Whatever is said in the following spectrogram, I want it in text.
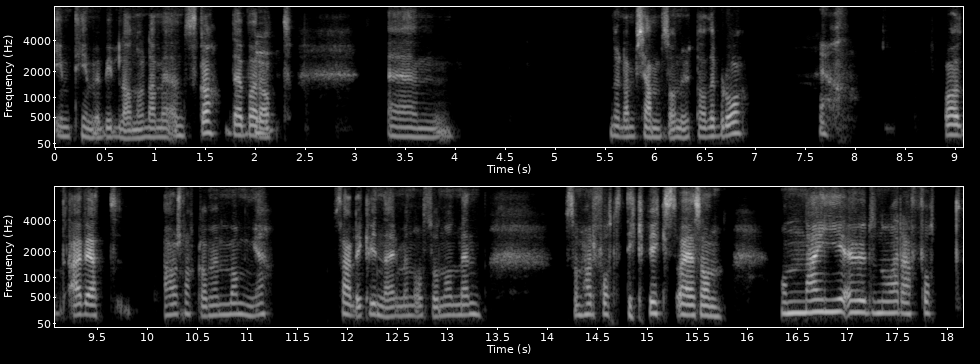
intime bilder når de er ønska. Det er bare Mm. at um, Når de kommer sånn ut av det blå. Ja. Og jeg vet Jeg har snakka med mange, særlig kvinner, men også noen menn, som har fått dickpics, og jeg er sånn Å nei, Aud, nå har jeg fått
